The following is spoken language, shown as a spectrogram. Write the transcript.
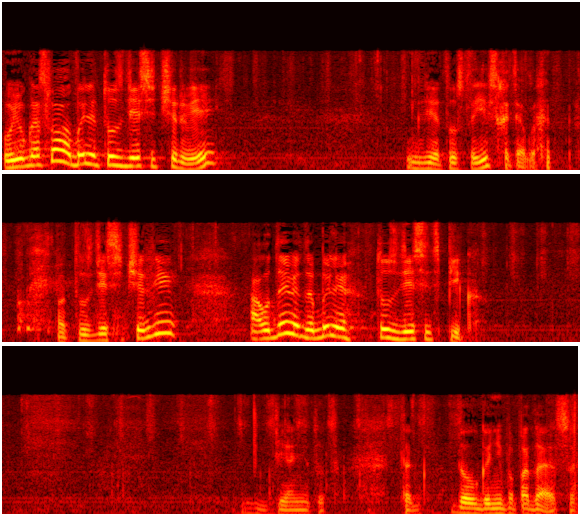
У Югослава были туз 10 червей. Где туз-то есть хотя бы? Вот туз 10 червей. А у Дэвида были туз 10 пик. Где они тут так долго не попадаются?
